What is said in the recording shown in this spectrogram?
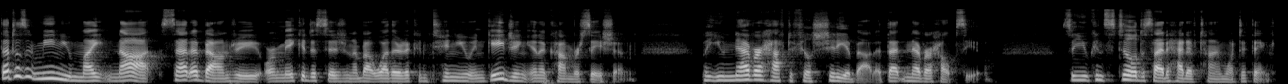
that doesn't mean you might not set a boundary or make a decision about whether to continue engaging in a conversation. But you never have to feel shitty about it. That never helps you. So you can still decide ahead of time what to think.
